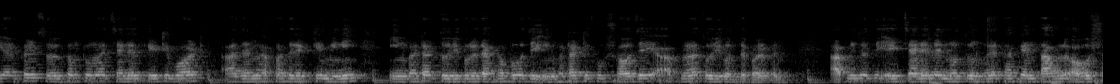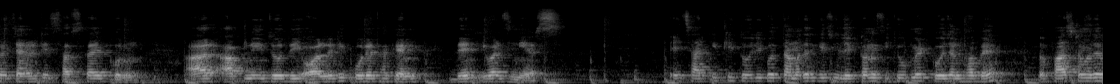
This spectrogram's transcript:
Dear friends welcome to my channel creative world আজ আমি আপনাদের একটি মিনি ইনভার্টার তৈরি করে দেখাবো, যে ইনভার্টারটি খুব সহজেই আপনারা তৈরি করতে পারবেন। আপনি যদি এই চ্যানেলে নতুন হয়ে থাকেন, তাহলে অবশ্যই চ্যানেলটি সাবস্ক্রাইব করুন। আর আপনি যদি অলরেডি করে থাকেন দেন ইউ আর জিনিয়ার্স এই সার্কিটটি তৈরি করতে আমাদের কিছু ইলেকট্রনিক্স ইকুইপমেন্ট প্রয়োজন হবে। তো ফার্স্ট আমাদের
